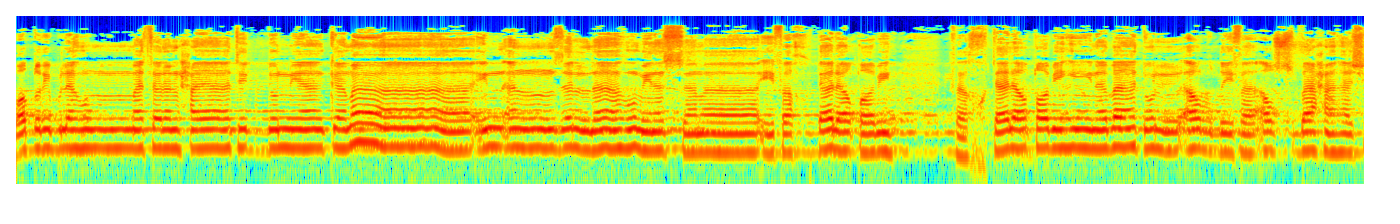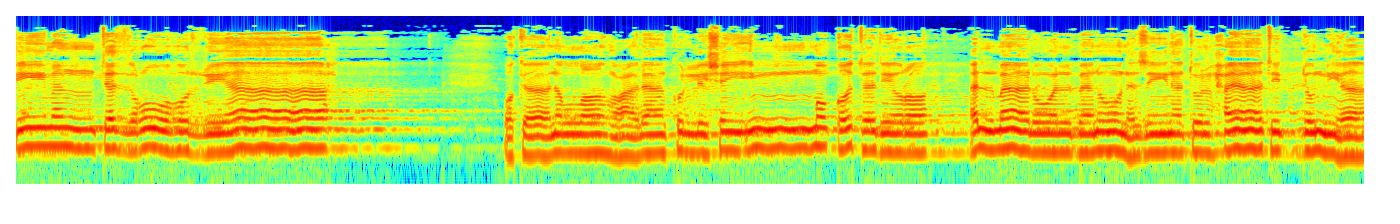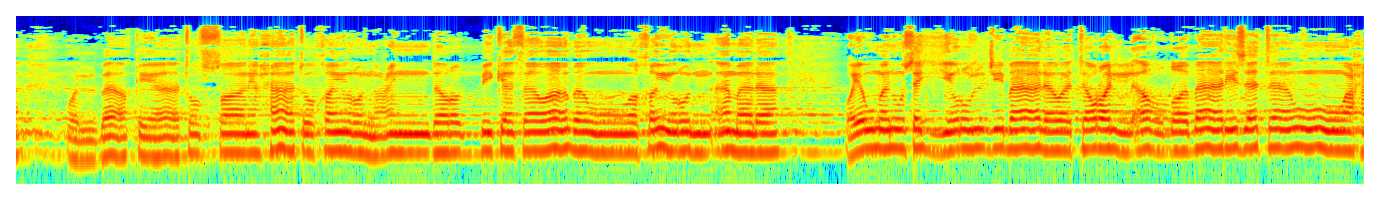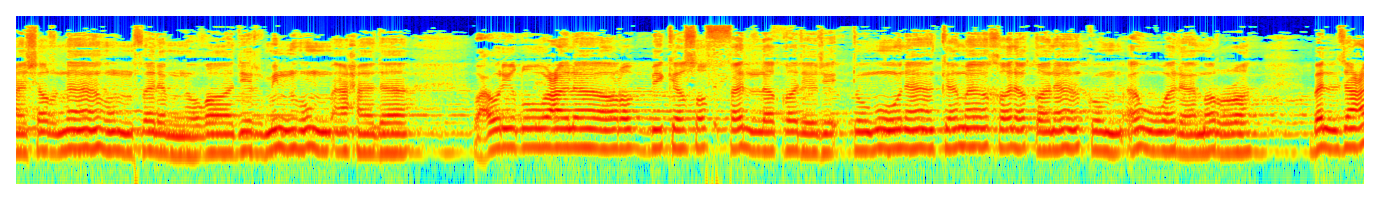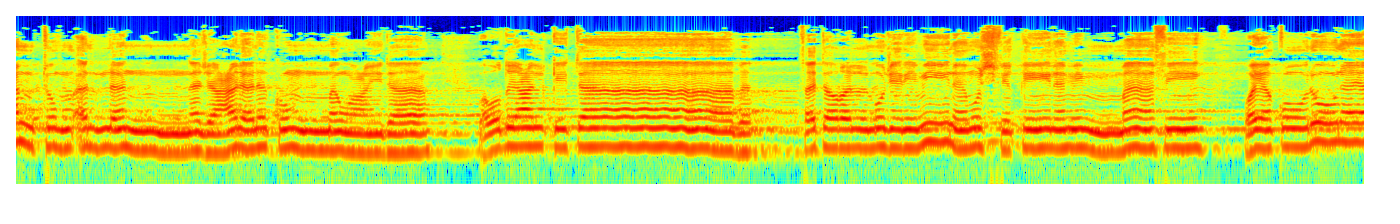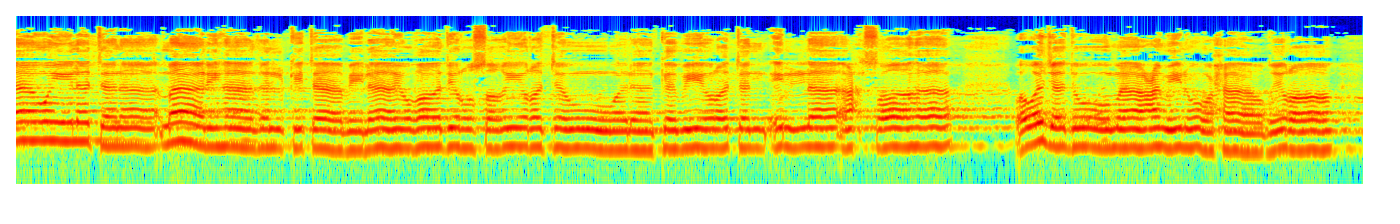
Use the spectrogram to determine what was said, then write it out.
واضرب لهم مثل الحياة الدنيا كماء إن أنزلناه من السماء فاختلط به فاختلط به نبات الأرض فأصبح هشيما تذروه الرياح. وكان الله على كل شيء مقتدرا. المال والبنون زينة الحياة الدنيا. والباقيات الصالحات خير عند ربك ثوابا وخير أملا. ويوم نسير الجبال وترى الأرض بارزة وحشرناهم فلم نغادر منهم أحدا. وعرضوا على ربك صفا لقد جئتمونا كما خلقناكم أول مرة. بل زعمتم أن لن نجعل لكم موعدا. ووضع الكتاب فترى المجرمين مشفقين مما فيه ويقولون يا ويلتنا ما لهذا الكتاب لا يغادر صغيرة ولا كبيرة إلا أحصاها. ووجدوا ما عملوا حاضرا.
